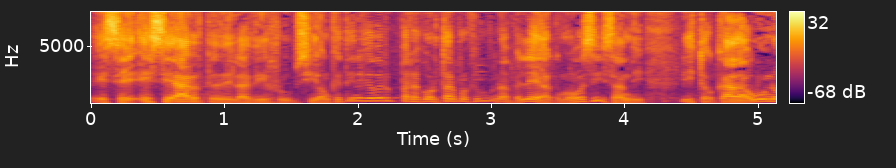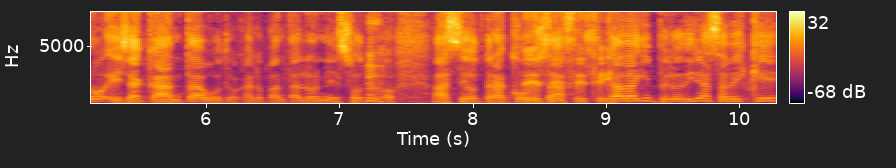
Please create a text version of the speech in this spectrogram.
ese, ese arte de la disrupción, que tiene que ver para cortar, por ejemplo, una pelea, como vos decís, Sandy. Listo, cada uno, ella canta, otro baja los pantalones, otro hace otra cosa. sí, sí, sí. Cada quien, pero dirá, ¿sabes qué?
